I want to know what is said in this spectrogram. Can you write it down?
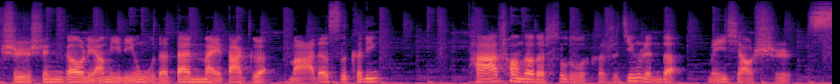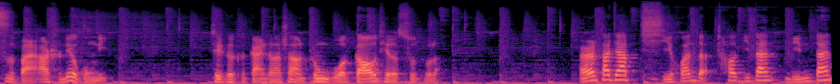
是身高两米零五的丹麦大个马德斯科丁，他创造的速度可是惊人的，每小时四百二十六公里，这个可赶得上中国高铁的速度了。而大家喜欢的超级丹林丹，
